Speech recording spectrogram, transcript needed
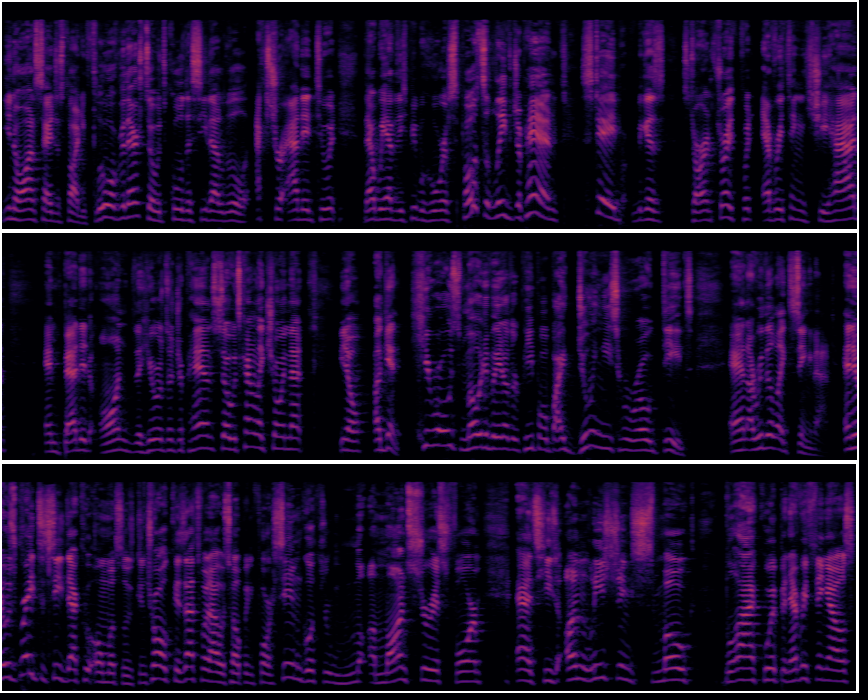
You know, honestly, I just thought he flew over there, so it's cool to see that little extra added to it that we have these people who were supposed to leave Japan stay because Star and Stripes put everything she had embedded on the heroes of Japan. So it's kind of like showing that, you know, again, heroes motivate other people by doing these heroic deeds. And I really like seeing that. And it was great to see Deku almost lose control because that's what I was hoping for. See him go through a monstrous form as he's unleashing smoke, Black Whip, and everything else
